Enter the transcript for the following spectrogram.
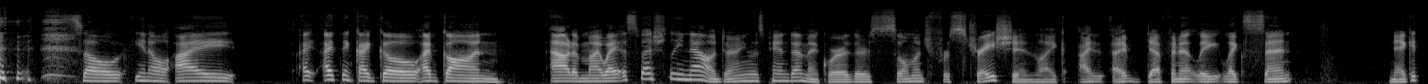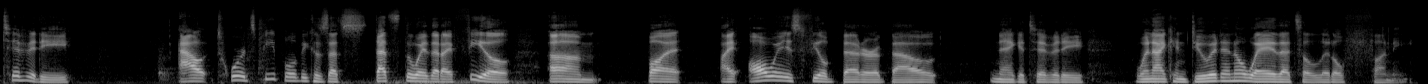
so you know, I I I think I go. I've gone out of my way, especially now during this pandemic where there's so much frustration. Like I I've definitely like sent negativity out towards people because that's that's the way that I feel. Um, but I always feel better about negativity when I can do it in a way that's a little funny.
